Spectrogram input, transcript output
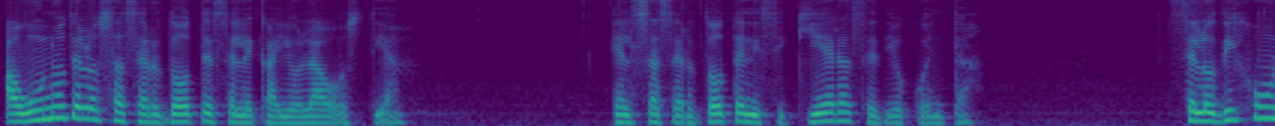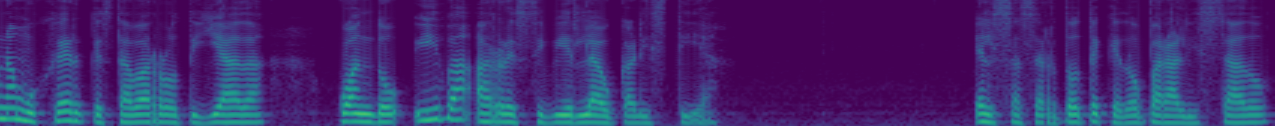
a uno de los sacerdotes se le cayó la hostia. El sacerdote ni siquiera se dio cuenta. Se lo dijo una mujer que estaba arrodillada cuando iba a recibir la Eucaristía. El sacerdote quedó paralizado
